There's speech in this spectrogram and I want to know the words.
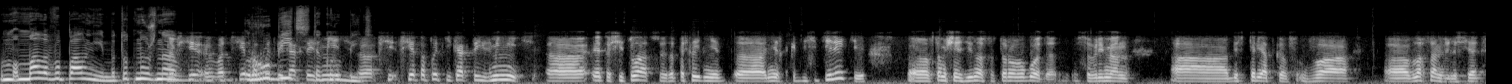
маловыполнимо. Тут нужно все, вот все рубить, так изменить, рубить. Э, все, все попытки как-то изменить э, эту ситуацию за последние э, несколько десятилетий, э, в том числе с 92 -го года, со времен э, беспорядков в в Лос-Анджелесе,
